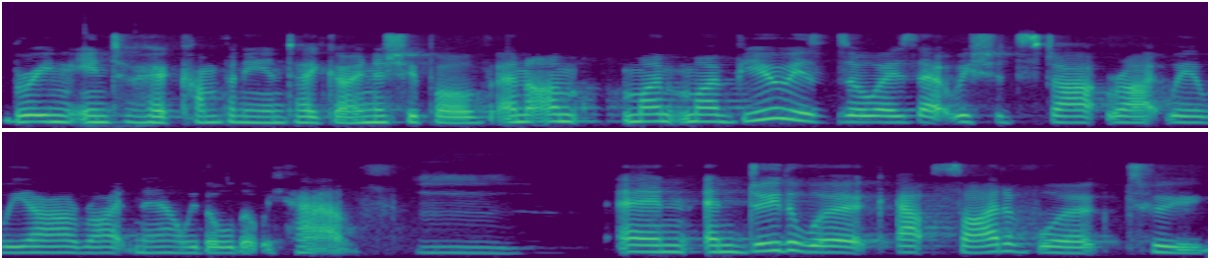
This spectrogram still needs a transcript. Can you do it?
bring into her company and take ownership of. And my, my view is always that we should start right where we are right now with all that we have. Mm. And, and do the work outside of work to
